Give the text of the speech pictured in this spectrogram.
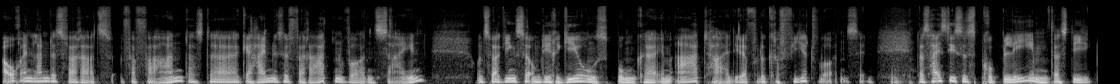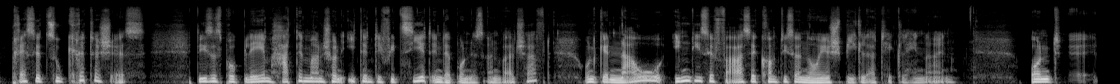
Auch ein Landesverratsverfahren, dass da Geheimnisse verraten worden seien. Und zwar ging es da um die Regierungsbunker im Ahrtal, die da fotografiert worden sind. Das heißt, dieses Problem, dass die Presse zu kritisch ist, dieses Problem hatte man schon identifiziert in der Bundesanwaltschaft. Und genau in diese Phase kommt dieser neue Spiegelartikel hinein. Und äh,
